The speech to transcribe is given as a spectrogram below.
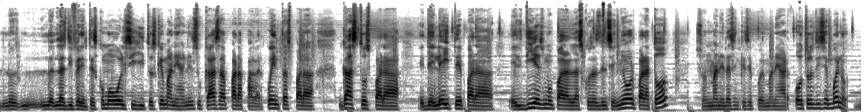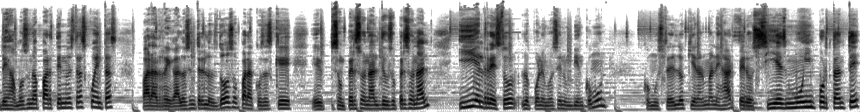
los- lo- las diferentes como bolsillitos que manejan en su casa para pagar cuentas, para gastos, para eh, deleite, para el diezmo, para las cosas del Señor, para todo. Son maneras en que se pueden manejar. Otros dicen, bueno, dejamos una parte en nuestras cuentas para regalos entre los dos o para cosas que eh, son personal, de uso personal, y el resto lo ponemos en un bien común como ustedes lo quieran manejar, pero sí es muy importante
